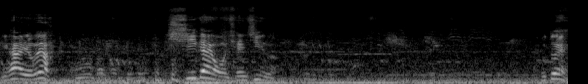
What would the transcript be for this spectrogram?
你看有没有？膝盖往前进了，不对，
